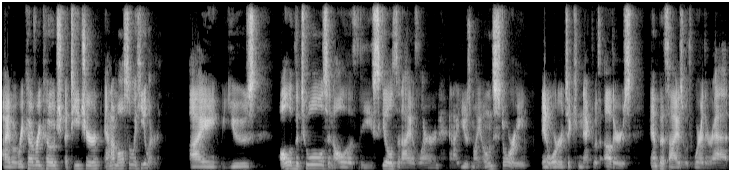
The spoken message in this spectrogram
I'm a recovery coach, a teacher, and I'm also a healer. I use all of the tools and all of the skills that I have learned, and I use my own story in order to connect with others, empathize with where they're at,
